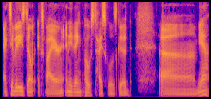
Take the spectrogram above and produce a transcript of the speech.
Activities don't expire. Anything post high school is good. Um, yeah.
